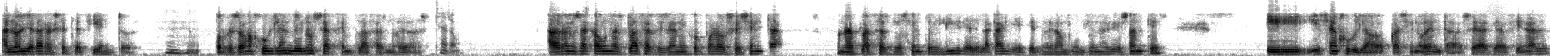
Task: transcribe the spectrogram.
a no llegar a 700, porque se van jubilando y no se hacen plazas nuevas. Claro. Ahora han sacado unas plazas que se han incorporado 60, unas plazas de gente libre de la calle, que no eran funcionarios antes, y, se han jubilado casi 90, o sea que al final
